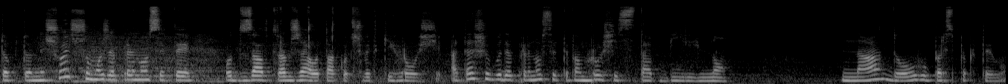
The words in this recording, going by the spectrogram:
Тобто не щось, що може приносити от завтра вже отак от швидкі гроші, а те, що буде приносити вам гроші стабільно на довгу перспективу.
